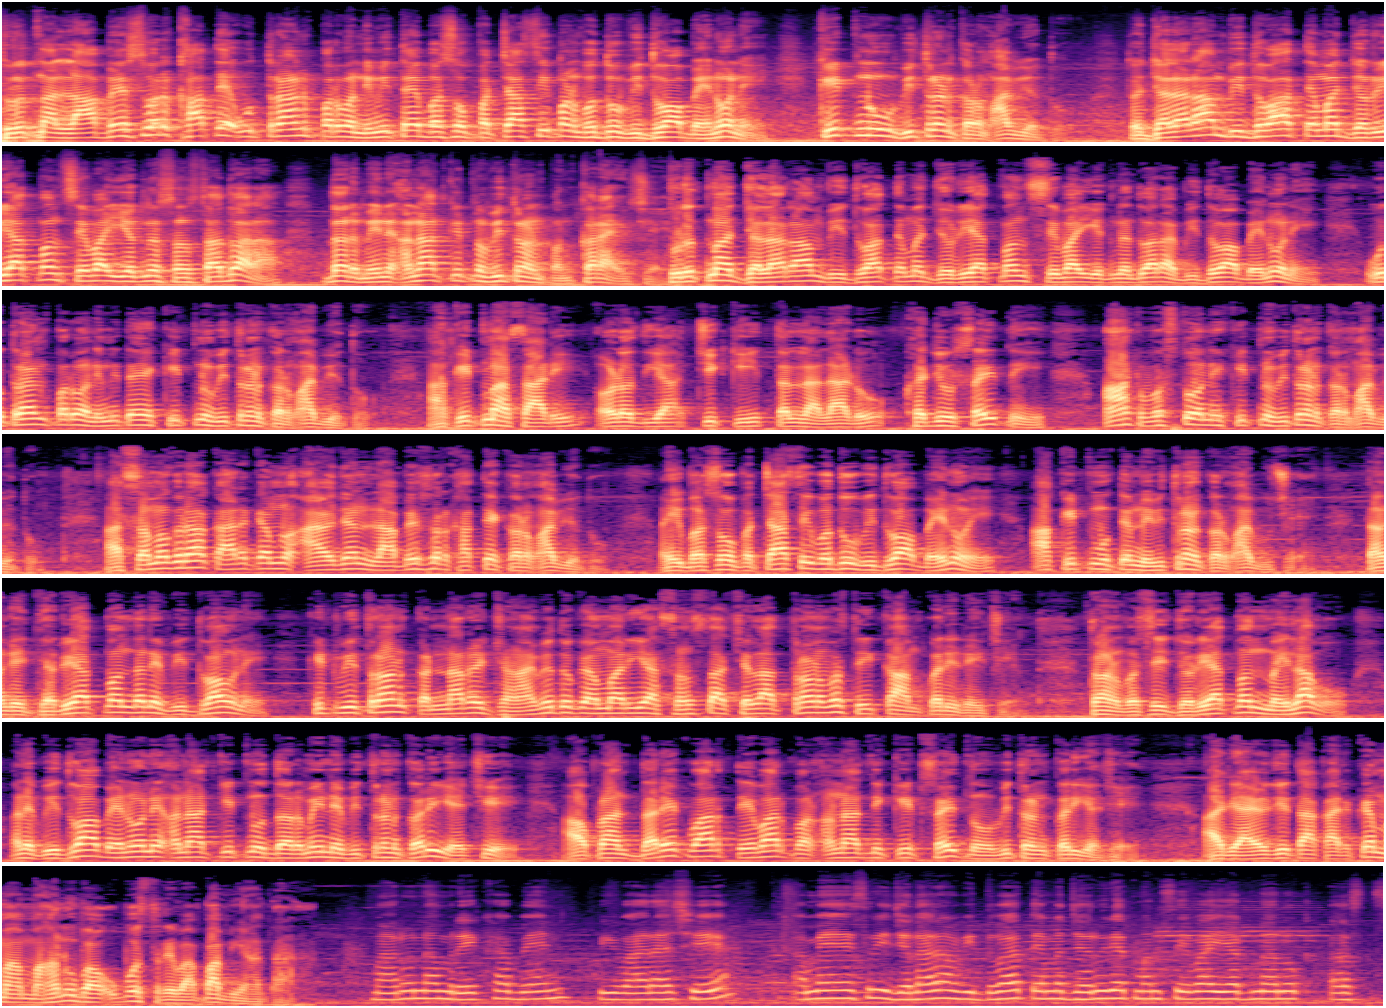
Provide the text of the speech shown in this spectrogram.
સુરતના લાભેશ્વર ખાતે ઉત્તરાયણ પર્વ નિમિત્તે બસો પચાસથી પણ વધુ વિધવા બહેનોને કીટનું વિતરણ કરવામાં આવ્યું હતું. તો જલારામ વિધવા તેમજ જરૂરિયાતમંદ સેવા યજ્ઞ સંસ્થા દ્વારા દર મહિને અનાજ કીટનું વિતરણ પણ કરાય છે. સુરતમાં જલારામ વિધવા તેમજ જરૂરિયાતમંદ સેવા યજ્ઞ દ્વારા વિધવા બહેનોને ઉત્તરાયણ પર્વ નિમિત્તે કીટનું વિતરણ કરવામાં આવ્યું હતું. આ કીટમાં સાડી, અડદિયા, ચીક્કી, તલના લાડુ, ખજૂર સહિતની આઠ વસ્તુઓની કીટનું વિતરણ કરવામાં આવ્યું હતું. આ સમગ્ર કાર્યક્રમનું આયોજન લાભેશ્વર ખાતે કરવામાં આવ્યું હતું. અહીં બસો પચાસથી વધુ વિધવા બહેનોએ આ કીટનું તેમને વિતરણ કરવામાં આવ્યું છે. કારણ કે જરૂરિયાતમંદ અને વિધવાઓને કીટ વિતરણ કરનારે જણાવ્યું હતું કે અમારી આ સંસ્થા છેલ્લા ત્રણ વર્ષથી કામ કરી રહી છે. ત્રણ વર્ષથી જરૂરિયાતમંદ મહિલાઓ અને વિધવા બહેનોને અનાજ કીટનું દર મહિને વિતરણ કરીએ છીએ. આ ઉપરાંત દરેક વાર તહેવાર પર અનાજની કીટ સહિતનું વિતરણ કરીએ છીએ. આજે આયોજિત આ કાર્યક્રમમાં મહાનુભાવ ઉપસ્થિત રહેવા પામ્યા હતા. મારું નામ રેખાબેન પીવારા છે. અમે શ્રી જલારામ વિધવા તેમજ જરૂરિયાતમંદ સેવા યજ્ઞનું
